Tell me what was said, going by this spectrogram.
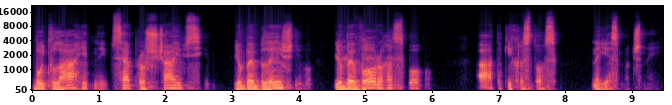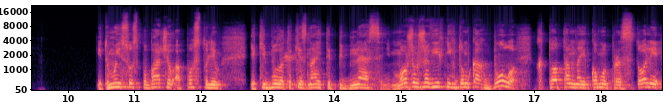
будь лагідний, все прощай всім, люби ближнього, люби ворога свого. А такий Христос не є смачний. І тому Ісус побачив апостолів, які були такі, знаєте, піднесені. Може, вже в їхніх думках було, хто там на якому престолі,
